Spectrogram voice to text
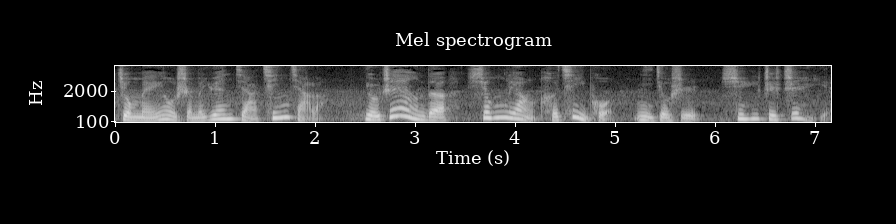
就没有什么冤家亲家了。有这样的胸量和气魄，你就是虚之至也。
